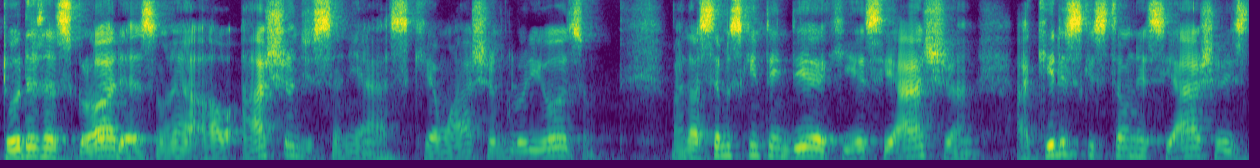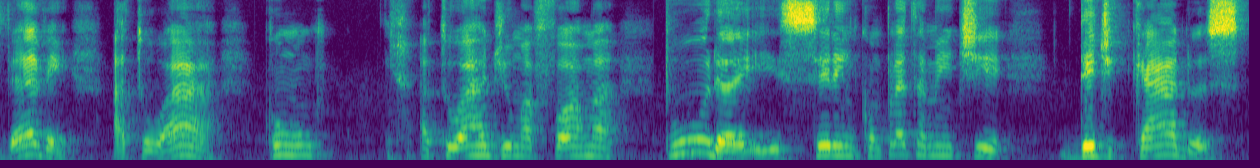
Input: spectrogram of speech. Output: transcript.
todas as glórias não é, ao ashram de Sannyas, que é um ashram glorioso. Mas nós temos que entender que esse ashram, aqueles que estão nesse ashram, eles devem atuar com atuar de uma forma pura e serem completamente dedicados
